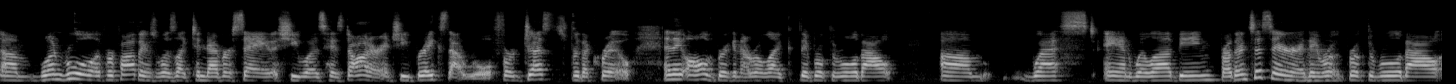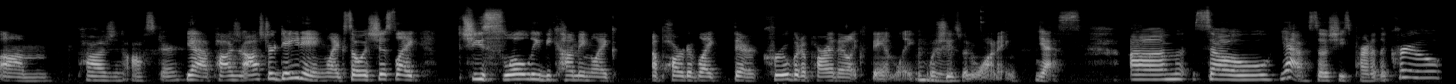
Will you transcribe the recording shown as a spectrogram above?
um, one rule of her father's was like to never say that she was his daughter, and she breaks that rule for just for the crew. And they all have broken that rule. Like they broke the rule about um, West and Willa being brother and sister. They Mhm. ro- broke the rule about um, Paj and Auster. yeah, Paj and Auster dating. Like, so it's just like she's slowly becoming like a part of like their crew, but a part of their like family, which Mhm. she's been wanting. Yes. Um, so yeah, so she's part of the crew.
